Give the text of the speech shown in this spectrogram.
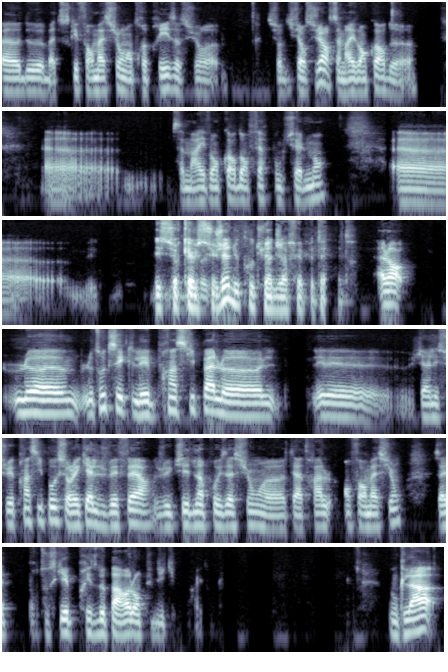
de bah, tout ce qui est formation en entreprise sur, sur différents sujets. Alors, ça m'arrive encore de, euh, ça m'arrive encore d'en faire ponctuellement. Euh, Et sur quel sujet, du coup, tu as déjà fait peut-être? Alors, le, le, truc, c'est que les principales, euh, les, les, sujets principaux sur lesquels je vais faire, je vais utiliser de l'improvisation théâtrale en formation, ça va être pour tout ce qui est prise de parole en public, par exemple. Donc là,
